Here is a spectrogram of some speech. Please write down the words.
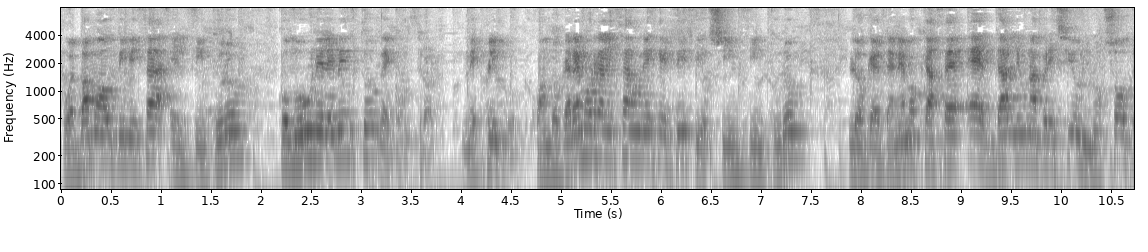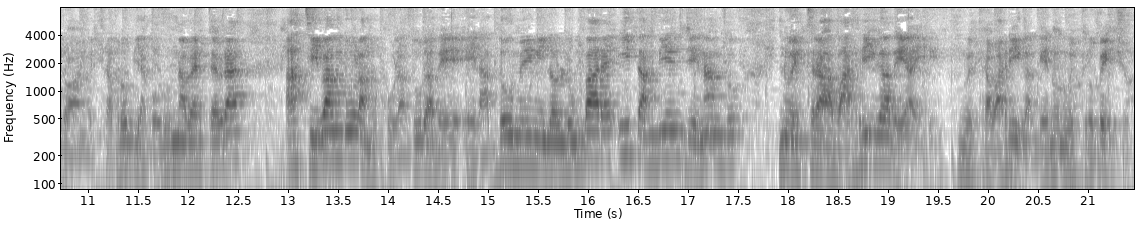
Pues vamos a utilizar el cinturón como un elemento de control. Me explico. Cuando queremos realizar un ejercicio sin cinturón, lo que tenemos que hacer es darle una presión nosotros a nuestra propia columna vertebral, activando la musculatura del abdomen y los lumbares y también llenando nuestra barriga de aire, nuestra barriga, que no nuestro pecho.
